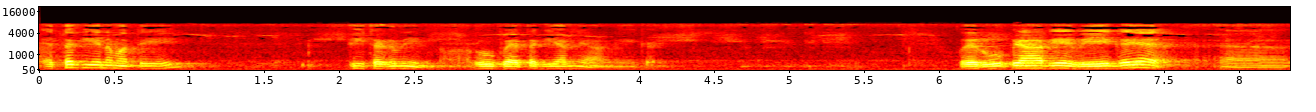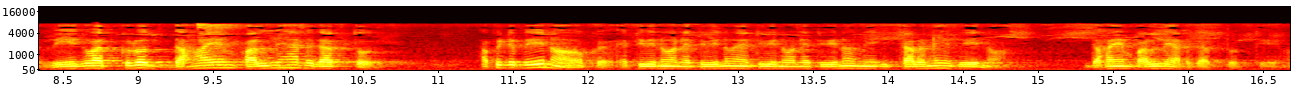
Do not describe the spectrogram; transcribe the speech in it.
ඇත කියන මතේ පිටගෙන ඉන්නවා. රූප ඇත කියන්නේ ආනේකයි. ඔය රූපයාගේ වේගය වේගවත් කළොත් 10න් පල්ලෙහාට ගත්තොත් අපිට පේනවා ඔක ඇති වෙනව නැති වෙනව ඇති වෙනව නැති වෙනව. මේක චලනය පේනවා. 10න් පල්ලෙහාට ගත්තොත් එහෙම.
